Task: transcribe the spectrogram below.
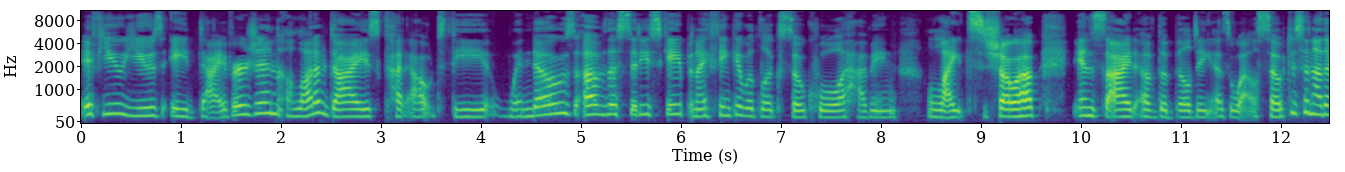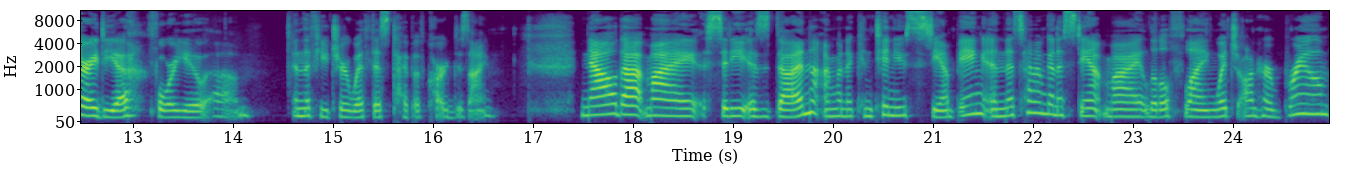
if you use a die version, a lot of dies cut out the windows of the cityscape and I think it would look so cool having lights show up inside of the building as well. So just another idea for you um, in the future with this type of card design. Now that my city is done, I'm going to continue stamping and this time I'm going to stamp my little flying witch on her broom.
